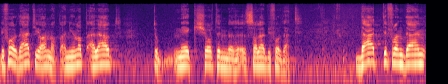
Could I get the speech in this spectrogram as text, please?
Before that, you are not, and you're not allowed to make shorten the salah before that. That different than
